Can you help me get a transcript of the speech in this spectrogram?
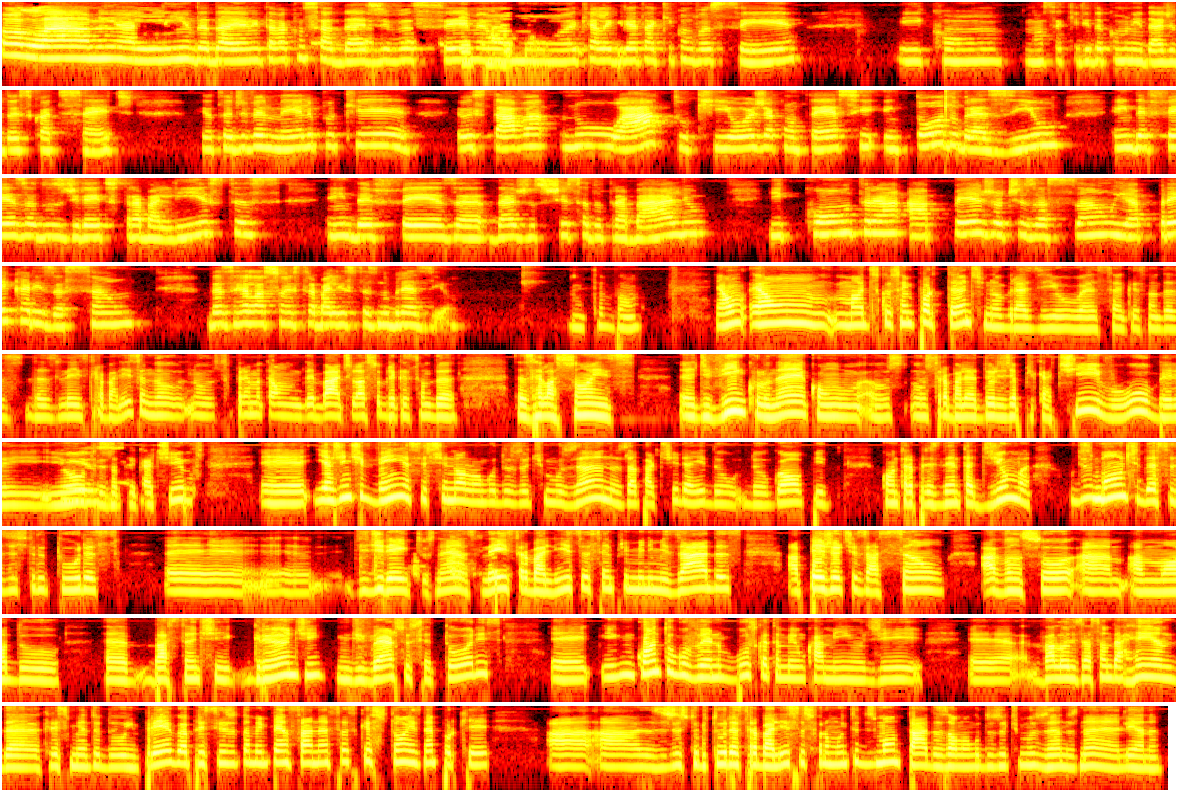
Olá, minha linda Daiane, estava com saudade de você, meu amor. Que alegria estar aqui com você e com nossa querida comunidade 247. Eu estou de vermelho porque eu estava no ato que hoje acontece em todo o Brasil em defesa dos direitos trabalhistas, em defesa da justiça do trabalho e contra a pejotização e a precarização das relações trabalhistas no Brasil. Muito bom. É, um, é um, uma discussão importante no Brasil, essa questão das, das leis trabalhistas. No, no Supremo está um debate lá sobre a questão da, das relações é, de vínculo né, com os, os, trabalhadores de aplicativo, Uber e, e outros aplicativos. É, e a gente vem assistindo ao longo dos últimos anos, a partir aí do, do golpe contra a presidenta Dilma, o desmonte dessas estruturas é, de direitos, né? As leis trabalhistas sempre minimizadas, a pejotização avançou a, a modo é, bastante grande em diversos setores, é, enquanto o governo busca também um caminho de é, valorização da renda, crescimento do emprego, é preciso também pensar nessas questões, né? Porque a, as estruturas trabalhistas foram muito desmontadas ao longo dos últimos anos, né, Liana?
